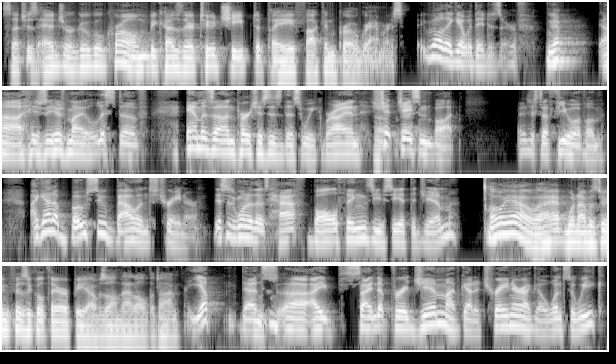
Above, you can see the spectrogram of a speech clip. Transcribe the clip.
such as Edge or Google Chrome because they're too cheap to pay fucking programmers. Well, they get what they deserve. Yep. Uh, here's, here's my list of Amazon purchases this week, Brian. Shit, Jason bought. Uh, Just a few of them. I got a Bosu balance trainer. This is one of those half ball things you see at the gym. Oh yeah, I had when I was doing physical therapy, I was on that all the time. Yep, that's. Uh, I signed up for a gym. I've got a trainer. I go once a week,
